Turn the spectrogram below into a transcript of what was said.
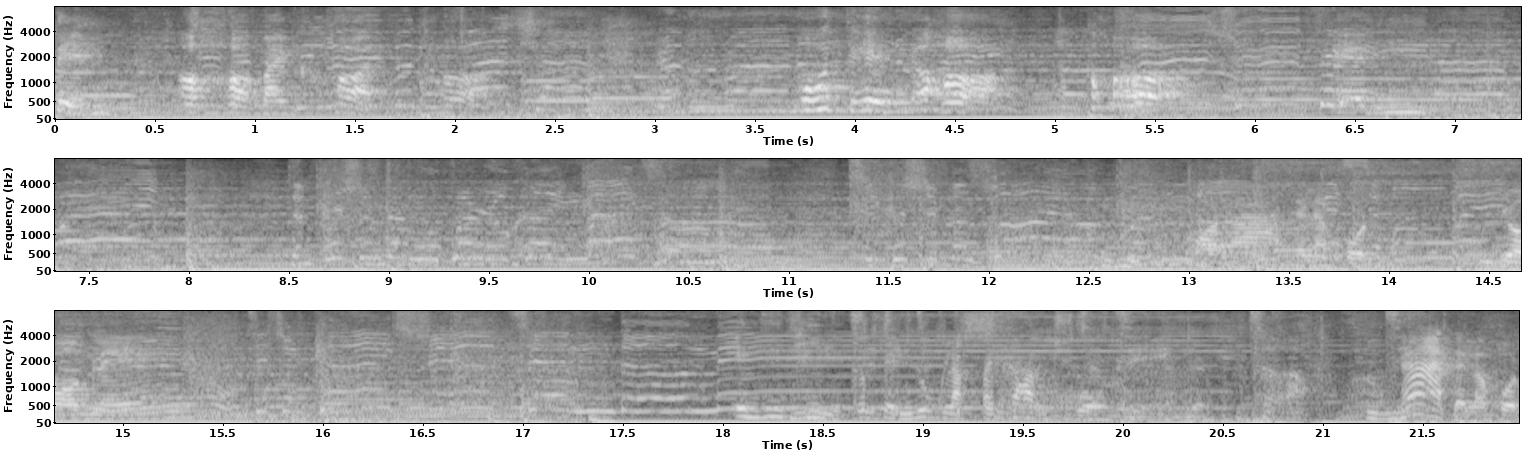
เต้น อ๋อ my god โอ้เต้นอ๋ออ๋อเต้นออร่าแต่ละคนยอมแล้ว NCT นี่ก็เป็นลูกรักพระเจ้าอีกวงหนึ่งเลยดูหน้าแต่ละคน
